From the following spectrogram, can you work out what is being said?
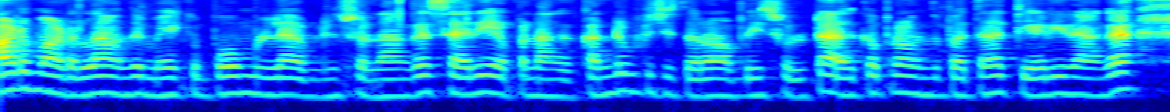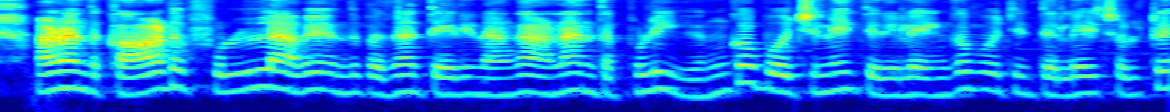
ஆடு மாடெல்லாம் வந்து மேய்க்க போக முடியல அப்படின்னு சொன்னாங்க. சரி அப்போ நாங்கள் கண்டுபிடிச்சி தரோம் அப்படின்னு சொல்லிட்டு அதுக்கப்புறம் வந்து பார்த்தீங்கன்னா தேடினாங்க. ஆனால் அந்த காடு ஃபுல்லாகவே வந்து பார்த்தீங்கன்னா தேடினாங்க. ஆனால் அந்த புளி எங்கே போச்சுன்னே தெரியல. எங்கே போச்சுன்னு தெரியல சொல்லிட்டு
